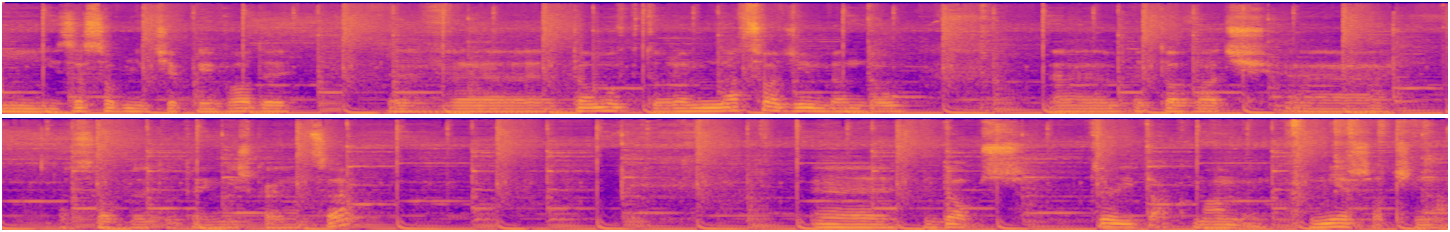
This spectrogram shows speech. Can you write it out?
i zasobnik ciepłej wody w domu, w którym na co dzień będą e, bytować e, osoby tutaj mieszkające. E, Dobrze, czyli tak, mamy mieszacz na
